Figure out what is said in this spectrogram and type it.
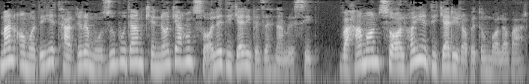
من آماده ی تغییر موضوع بودم که ناگهان سوال دیگری به ذهنم رسید و همان سوالهای دیگری را به دنبال آورد.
